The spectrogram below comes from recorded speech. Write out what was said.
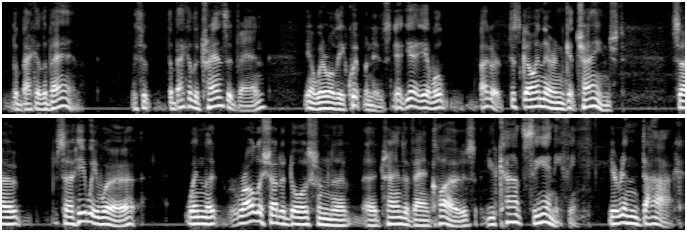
the back of the van. We said, the back of the transit van, you know, where all the equipment is. Yeah, yeah, yeah, well, bugger it, just go in there and get changed. So, so here we were. When the roller shutter doors from the uh, transit van close, you can't see anything. You're in dark.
